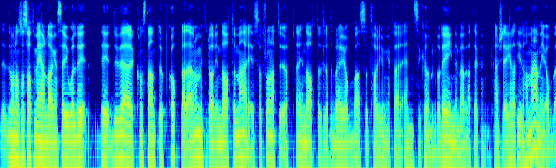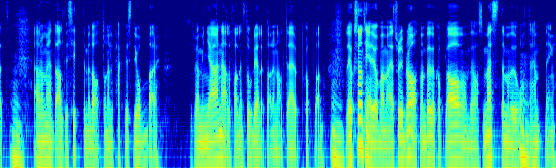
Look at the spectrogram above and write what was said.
Det var någon som sa till mig häromdagen, så här, Joel, det, det, du är konstant uppkopplad. Även om inte du har din dator med dig. Så från att du öppnar din dator till att du börjar jobba så tar det ungefär en sekund. Och det innebär väl att jag kan, kanske hela tiden har med mig jobbet. Mm. Även om jag inte alltid sitter med datorn eller praktiskt jobbar. Tror jag min hjärna i alla fall, en stor del av den alltid är uppkopplad. Mm. Det är också någonting jag jobbar med. Jag tror det är bra att man behöver koppla av, man behöver ha semester, man behöver Mm. återhämtning.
